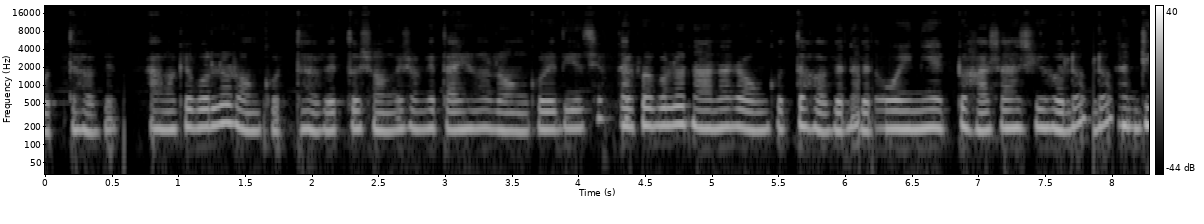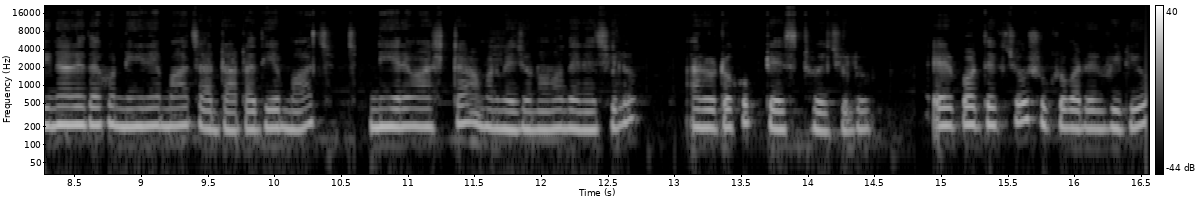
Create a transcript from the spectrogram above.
করতে হবে। আমাকে বলল রং করতে হবে, তো সঙ্গে সঙ্গে তাই জন্য রং করে দিয়েছে। তারপর বলল, না না, রং করতে হবে না। ওই নিয়ে একটু হাসাহাসি হলো। ডিনারে দেখো নিহরে মাছ আর ডাটা দিয়ে মাছ। নিহরে মাছটা আমার মেজ ননদ এনেছিল আর ওটা খুব টেস্ট হয়েছিল। এরপর দেখছ শুক্রবারের ভিডিও।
